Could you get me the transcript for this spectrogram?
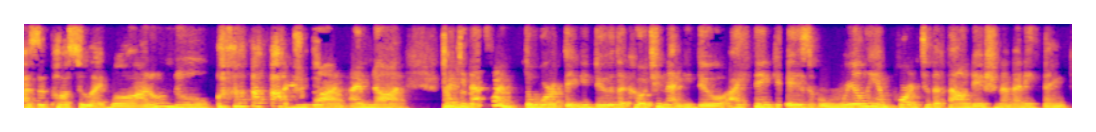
as opposed to like, well, I don't know. I'm not. I'm not. Jackie, that's why the work that you do, the coaching that you do, I think is really important to the foundation of anything.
